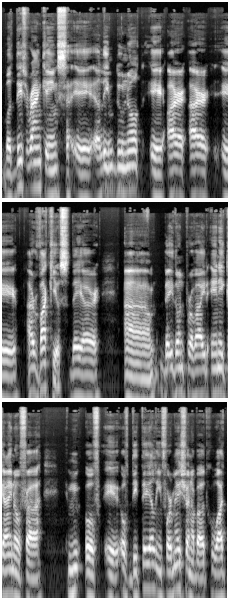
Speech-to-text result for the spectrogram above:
But these rankings uh, do not uh, are are uh, are vacuous. They are um, they don't provide any kind of of of detailed information about what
